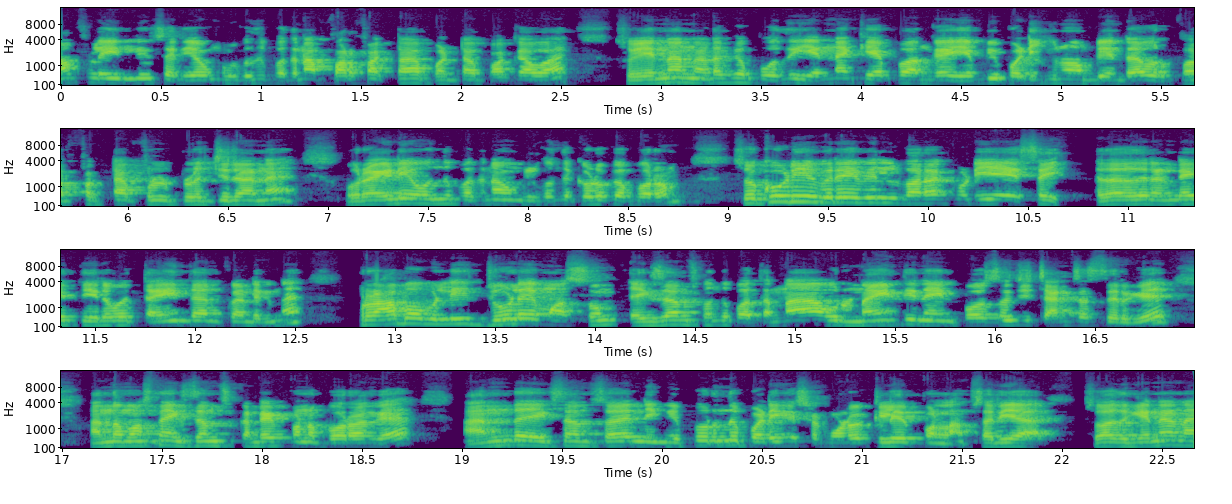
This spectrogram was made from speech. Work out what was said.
ஆஃப்லைன்லையும் சரியா உங்களுக்கு வந்து பார்த்தோன்னா பர்ஃபெக்டாக பண்ணிட்டா பக்காவா? ஸோ என்ன நடக்க போகுது? என்ன கேட்பாங்க? எப்படி படிக்கணும் அப்படின்ற ஒரு பர்ஃபெக்டா ஃபுல் பிளஜான ஒரு ஐடியா வந்து பார்த்தீங்கன்னா உங்களுக்கு வந்து கொடுக்க போறோம். ஸோ கூடிய விரைவில் வரக்கூடிய இசை அதாவது ரெண்டாயிரத்தி இருபத்தி ஐந்தாம் ஆண்டுக்குன்னா ப்ராபபிளி ஜூலை மாதம் எக்ஸாம்ஸ் வந்து பார்த்தோன்னா ஒரு நைன்டி நைன் பர்சன்டேஜ் சான்சஸ் இருக்கு. அந்த மாதம் தான் எக்ஸாம்ஸ் கண்டக்ட் பண்ண போறாங்க. அந்த எக்ஸாம்ஸை நீங்க இப்போ இருந்து படிக்க ஸ்டார்ட் பண்ண கிளியர் பண்ணலாம் சரியா? ஸோ அதுக்கு என்னென்ன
